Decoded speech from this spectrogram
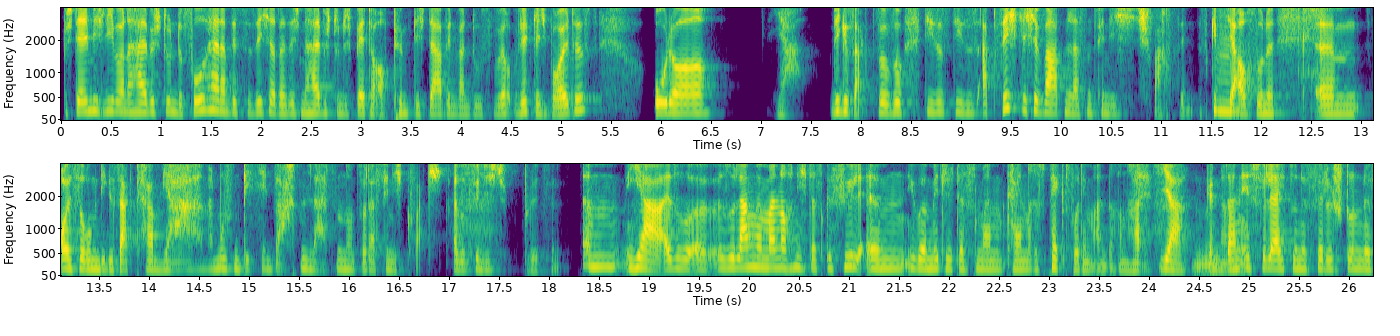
bestell mich lieber eine halbe Stunde vorher, dann bist du sicher, dass ich eine halbe Stunde später auch pünktlich da bin, wann du es wirklich wolltest. Oder ja, wie gesagt, so, so dieses, dieses absichtliche Warten lassen finde ich Schwachsinn. Es gibt mhm. ja auch so eine ähm, Äußerung, die gesagt haben, ja, man muss ein bisschen warten lassen und so, da finde ich Quatsch. Also finde ich Blödsinn. Ähm, ja, also äh, solange man noch nicht das Gefühl ähm, übermittelt, dass man keinen Respekt vor dem anderen hat. Ja, genau. Dann ist vielleicht so eine Viertelstunde,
